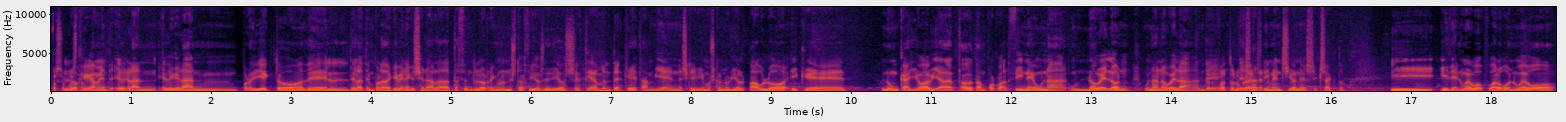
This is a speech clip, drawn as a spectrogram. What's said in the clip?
por supuesto. Lógicamente, el gran, el gran proyecto del, de la temporada que viene, que será la adaptación de Los Renglones Torcidos de Dios. Efectivamente. Que también escribimos con Uriol Paulo y que nunca yo había adaptado tampoco al cine una, un novelón, una novela de, esas dimensiones, exacto. Y, y, de nuevo, fue algo nuevo,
